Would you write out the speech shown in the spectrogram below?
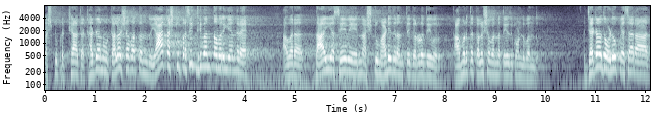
ಅಷ್ಟು ಪ್ರಖ್ಯಾತ ಠಜನು ಕಲಶವ ತಂದು ಯಾಕಷ್ಟು ಪ್ರಸಿದ್ಧಿವಂತವರಿಗೆ ಅಂದರೆ ಅವರ ತಾಯಿಯ ಸೇವೆಯನ್ನು ಅಷ್ಟು ಮಾಡಿದರಂತೆ ಗರುಡದೇವರು ಅಮೃತ ಕಲಶವನ್ನು ತೆಗೆದುಕೊಂಡು ಬಂದು. ಜಗದೊಳು ಪೆಸರಾದ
